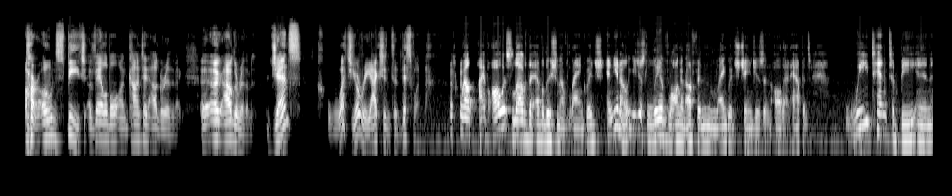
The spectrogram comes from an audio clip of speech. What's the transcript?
our own speech available on content algorithmic uh, uh, algorithms. Gents, what's your reaction to this one? well, I've always loved the evolution of language. And, you know, you just live long enough and language changes and all that happens. We tend to be in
